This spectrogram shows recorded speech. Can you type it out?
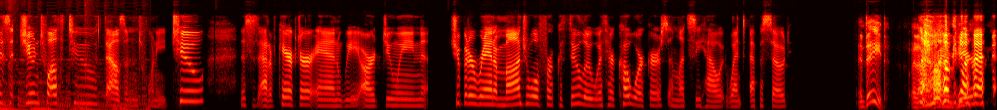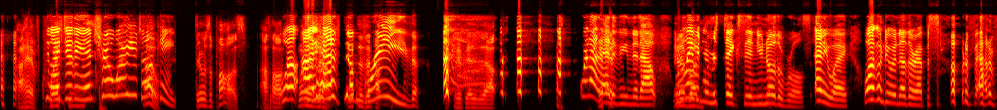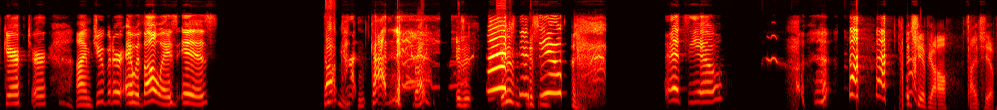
is June 12th, 2022. This is out of character, and we are doing Jupiter ran a module for Cthulhu with her coworkers, and let's see how it went episode. Indeed. And I, I am here. Can I have I questions. do the intro? Why are you talking? There was a pause. I thought. well, I edit it out. have to edit it out. breathe. We have to edit it out. Not editing it out. We're leaving your mistakes in. You know the rules. Anyway, welcome to another episode of Out of Character. I'm Jupiter, and with always is Cotton, Cotton. Cotton. right? Is it? Ah, it is it's missing- you. It's you. Tight ship, y'all. Tight ship.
